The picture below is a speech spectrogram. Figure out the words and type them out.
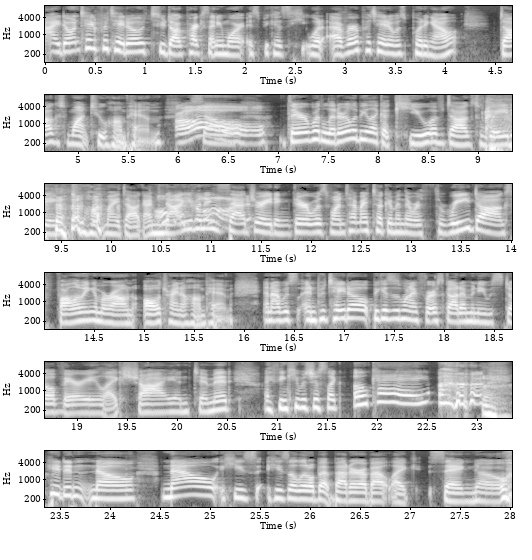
I don't take Potato to dog parks anymore is because he, whatever Potato was putting out, dogs want to hump him. Oh. So there would literally be like a queue of dogs waiting to hump my dog. I'm oh my not even God. exaggerating. There was one time I took him and there were three dogs following him around, all trying to hump him. And I was, and Potato, because this is when I first got him and he was still very like shy and timid, I think he was just like, okay. he didn't know. Now he's, he's a little bit better about like saying no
